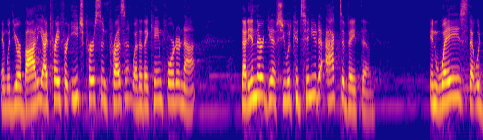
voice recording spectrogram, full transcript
and with your body. I pray for each person present, whether they came forward or not, that in their gifts you would continue to activate them in ways that would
